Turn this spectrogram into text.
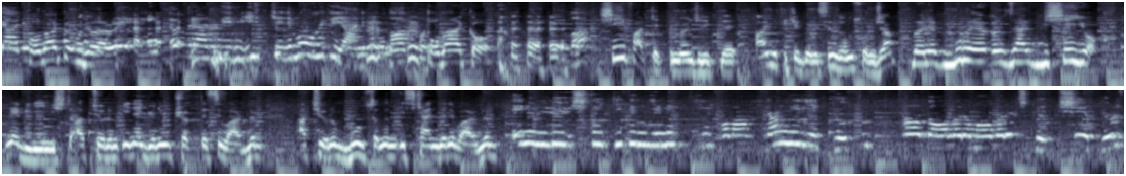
yani. Polako mu diyorlar? İlk öğrendiğim ilk kelime oydu yani Polako. Polako. Pola. Şeyi fark ettim öncelikle. Aynı fikirde misiniz onu soracağım. Böyle buraya özel bir şey yok. Ne bileyim işte atıyorum İnegöl'ün köftesi vardır. Atıyorum Bursa'nın İskender'i vardır. En ünlü işte gidin yemek yiyin falan filan nereye gidiyorsunuz? Ta dağlara mağlara çıkıyoruz bir şey yapıyoruz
